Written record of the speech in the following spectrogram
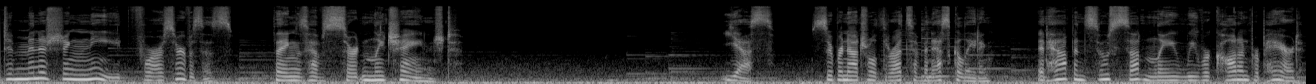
diminishing need for our services. Things have certainly changed. Yes, supernatural threats have been escalating. It happened so suddenly we were caught unprepared.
